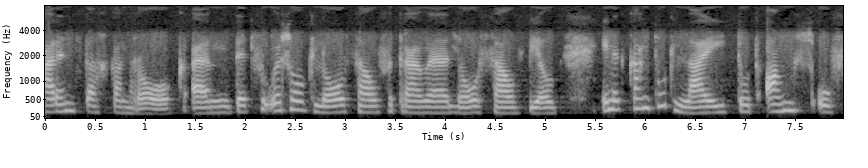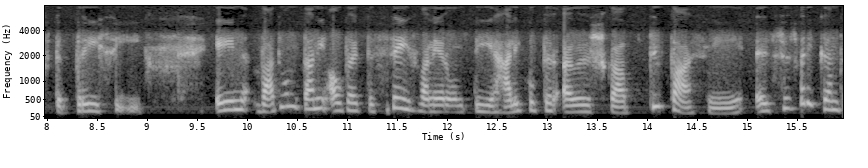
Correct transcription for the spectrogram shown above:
ernstig kan raak. Ehm um, dit veroorsaak lae selfvertroue, lae selfbeeld en dit kan tot lei tot angs of depressie. En wat ons dan nie altyd besef wanneer ons die helikopterouerskap toepas nie, is soos wat die kind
